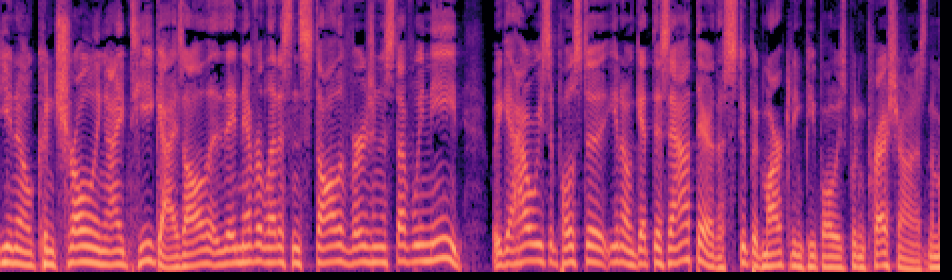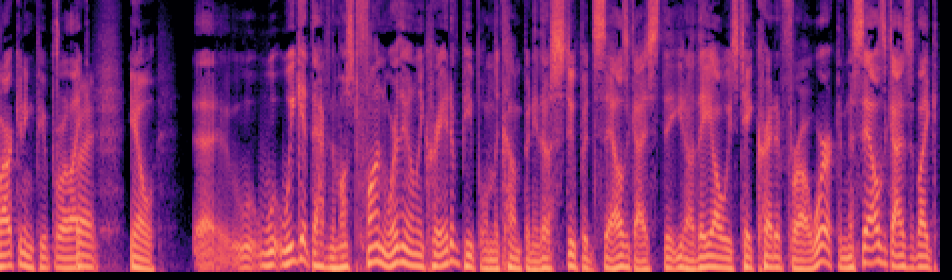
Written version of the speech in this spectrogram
you know, controlling IT guys. All they never let us install the version of stuff we need. We get, how are we supposed to, you know, get this out there? The stupid marketing people always putting pressure on us. And the marketing people are like, Right. you know, uh, w- we get to have the most fun. We're the only creative people in the company. Those stupid sales guys, that, you know, they always take credit for our work. And the sales guys are like,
